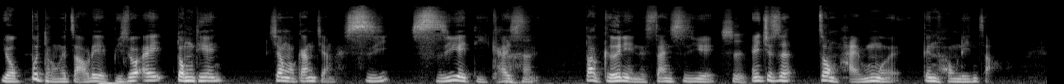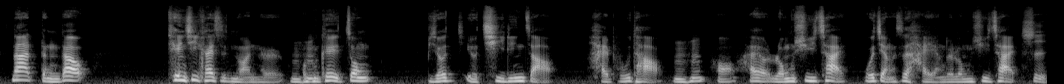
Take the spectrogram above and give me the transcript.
有不同的藻类，比如说，哎，冬天像我刚讲的十十月底开始，啊、到隔年的三四月，是哎，就是种海木耳跟红鳞藻。那等到天气开始暖和，嗯、我们可以种，比如说有麒麟藻、海葡萄，嗯哼，哦，还有龙须菜。我讲的是海洋的龙须菜，是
